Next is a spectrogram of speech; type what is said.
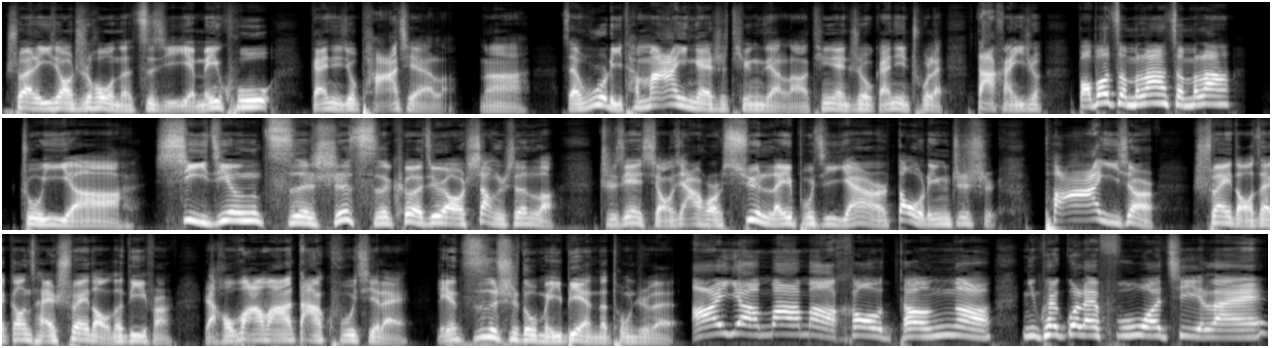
摔了一跤之后呢，自己也没哭，赶紧就爬起来了啊。在屋里，他妈应该是听见了，听见之后赶紧出来大喊一声：“宝宝怎么啦？怎么啦？”注意啊，戏精此时此刻就要上身了。只见小家伙迅雷不及掩耳盗铃之势，啪一下摔倒在刚才摔倒的地方，然后哇哇大哭起来，连姿势都没变的。同志们，哎呀，妈妈好疼啊！你快过来扶我起来。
